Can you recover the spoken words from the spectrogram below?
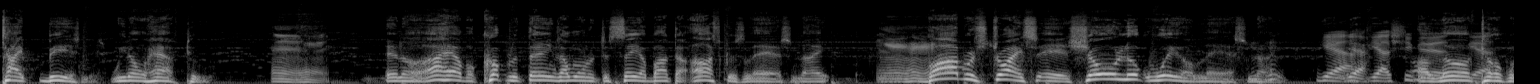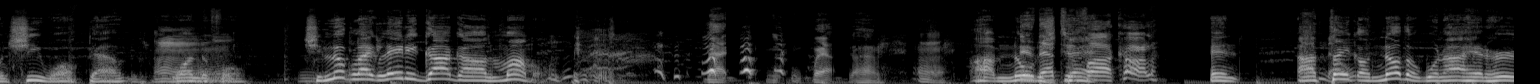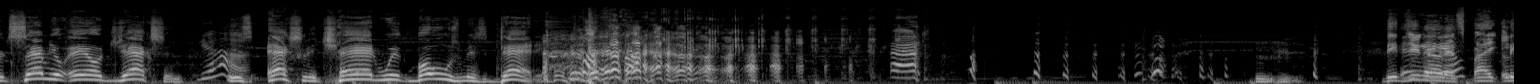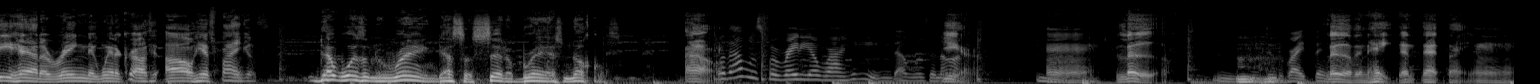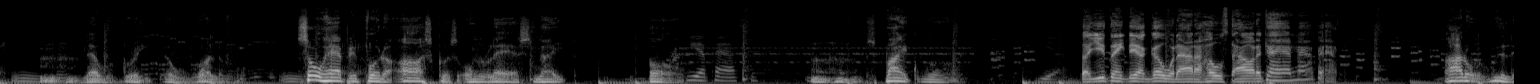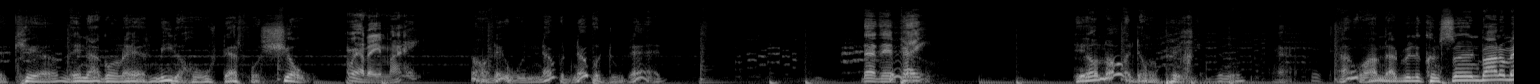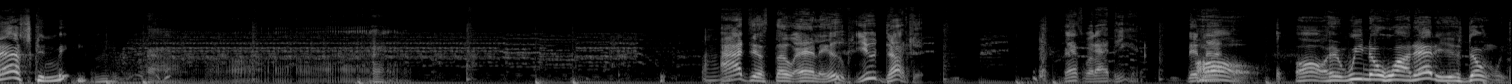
type business. We don't have to. And uh, I have a couple of things I wanted to say about the Oscars last night. Mm-hmm. Barbra Streisand sure looked well last mm-hmm. night. Yeah, yeah, Yeah. she did. I loved yeah. her when she walked out. It was mm-hmm. wonderful. She looked like Lady Gaga's mama. That, well, uh, mm. I've is noticed that too far, Carla? And I think another one I had heard, Samuel L. Jackson Yeah. is actually Chadwick Boseman's daddy. Mm-hmm. Did you know that Spike Lee had a ring that went across all his fingers? that wasn't a ring, that's a set of brass knuckles. Oh, Well, that was for Radio Raheem. That was an Yeah. honor. Mm, love, Mm, Do the right thing. love and hate, that, that thing. Mm. Mhm, That was great. That was wonderful. So happy for the Oscars on last night. Oh, Yeah, Pastor. mhm, Spike won. Yeah. So you think they'll go without a host all the time now, Pastor? I don't really care. They're not going to ask me to host, that's for sure. Well, they might. No, they would never, never do that. Does it pay? Hell no, it don't pay. You know, I, I'm not really concerned about them asking me. I just throw alley oops. You dunk it. That's what I did. Didn't I? Oh, oh, and we know why that is, don't we?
